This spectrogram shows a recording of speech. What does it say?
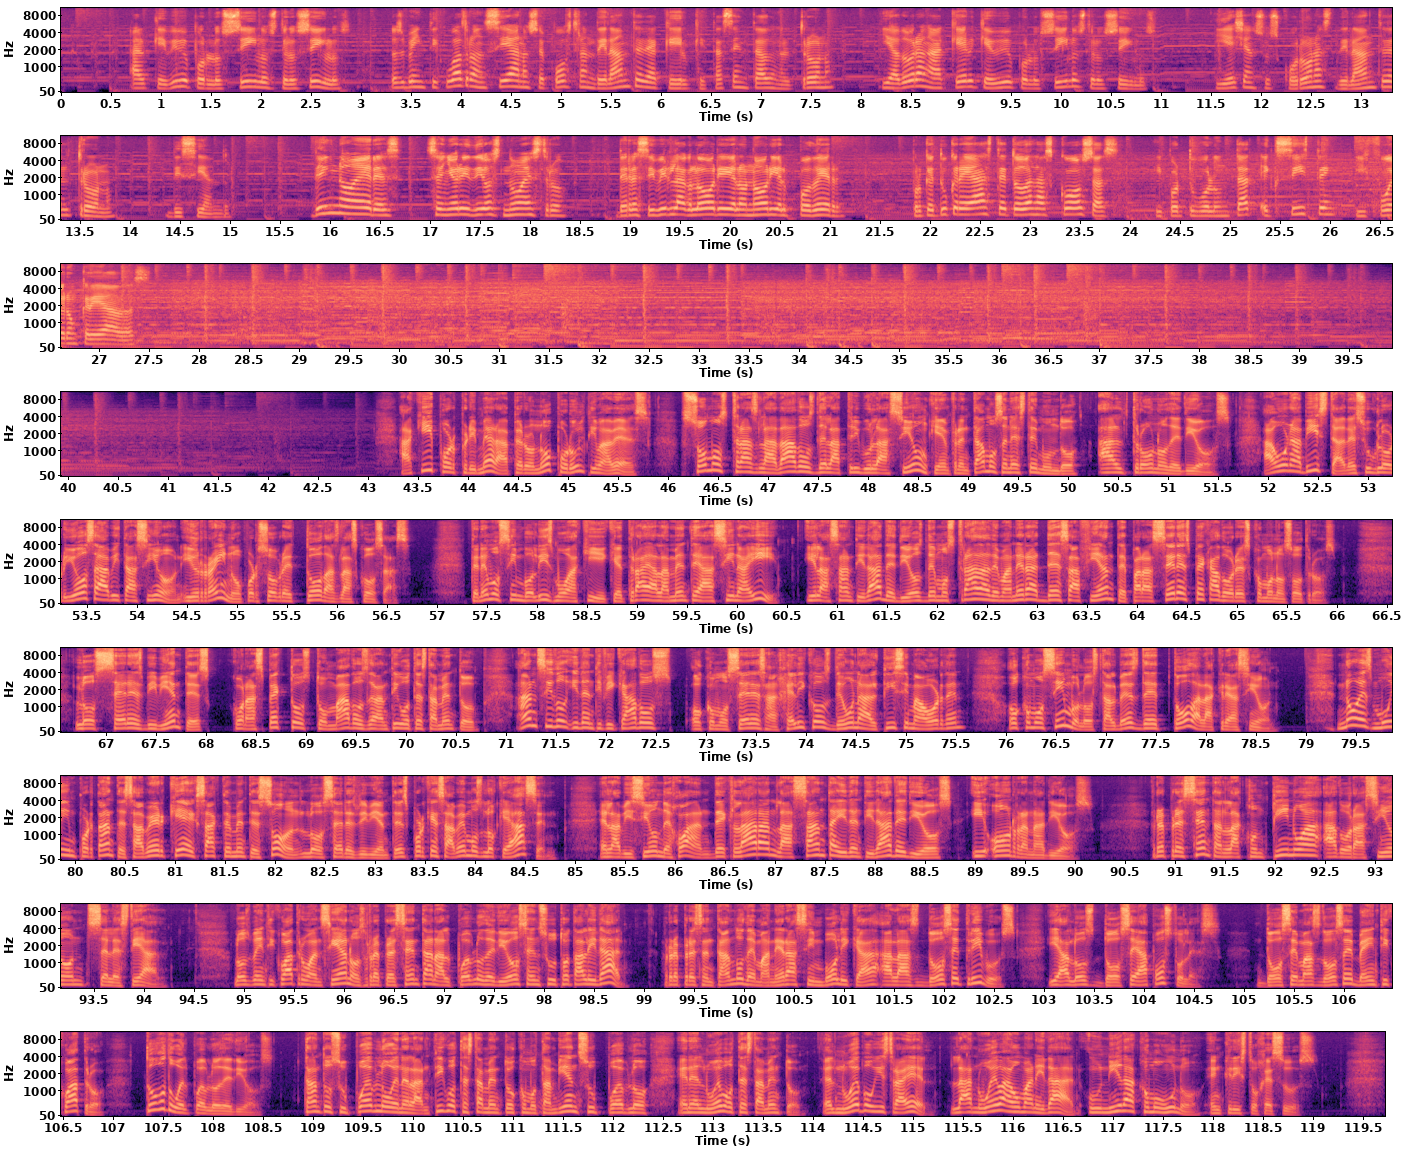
al que vive por los siglos de los siglos, los veinticuatro ancianos se postran delante de aquel que está sentado en el trono y adoran a aquel que vive por los siglos de los siglos, y echan sus coronas delante del trono, diciendo, Digno eres, Señor y Dios nuestro, de recibir la gloria y el honor y el poder, porque tú creaste todas las cosas, y por tu voluntad existen y fueron creadas. Aquí por primera, pero no por última vez, somos trasladados de la tribulación que enfrentamos en este mundo al trono de Dios, a una vista de su gloriosa habitación y reino por sobre todas las cosas. Tenemos simbolismo aquí que trae a la mente a Sinaí y la santidad de Dios demostrada de manera desafiante para seres pecadores como nosotros. Los seres vivientes con aspectos tomados del Antiguo Testamento han sido identificados o como seres angélicos de una altísima orden, o como símbolos tal vez de toda la creación. No es muy importante saber qué exactamente son los seres vivientes porque sabemos lo que hacen. En la visión de Juan declaran la santa identidad de Dios y honran a Dios. Representan la continua adoración celestial. Los 24 ancianos representan al pueblo de Dios en su totalidad, representando de manera simbólica a las doce tribus y a los doce apóstoles. 12 más 12, 24. Todo el pueblo de Dios, tanto su pueblo en el Antiguo Testamento como también su pueblo en el Nuevo Testamento, el nuevo Israel, la nueva humanidad unida como uno en Cristo Jesús.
